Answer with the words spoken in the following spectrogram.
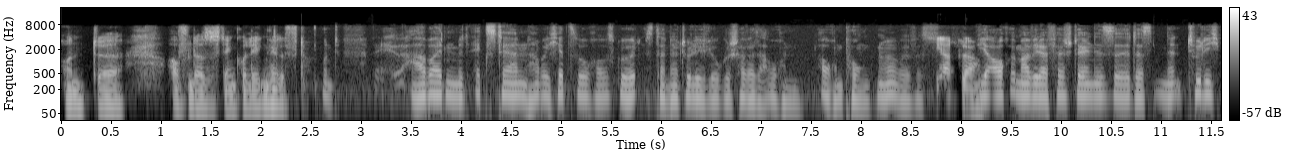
und äh, hoffen, dass es den Kollegen hilft. Und äh, Arbeiten mit externen, habe ich jetzt so rausgehört, ist dann natürlich logischerweise auch ein, auch ein Punkt. Ne? Weil was ja, wir auch immer wieder feststellen, ist, äh, dass natürlich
